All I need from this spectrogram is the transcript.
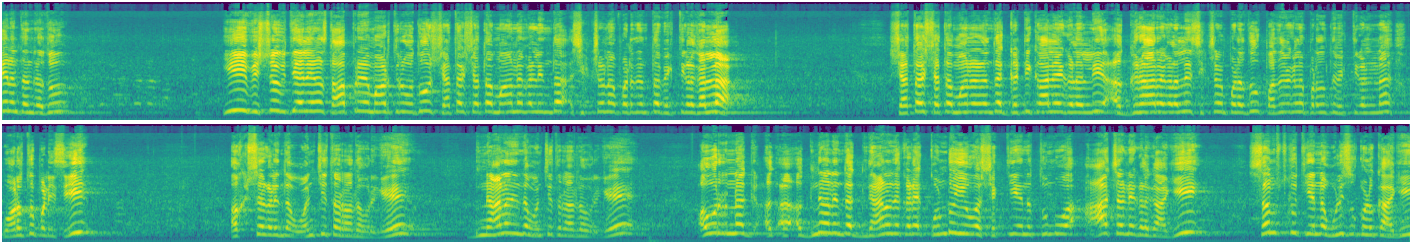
ಏನಂತಂದ್ರೆ ಅದು ಈ ವಿಶ್ವವಿದ್ಯಾಲಯನ ಸ್ಥಾಪನೆ ಮಾಡ್ತಿರುವುದು ಶತಶತಮಾನಗಳಿಂದ ಶಿಕ್ಷಣ ಪಡೆದಂಥ ವ್ಯಕ್ತಿಗಳಿಗಲ್ಲ. ಶತಶತಮಾನಗಳಿಂದ ಘಟಿಕಾಲಯಗಳಲ್ಲಿ, ಅಗ್ರಹಾರಗಳಲ್ಲಿ ಶಿಕ್ಷಣ ಪಡೆದು ಪದವಿಗಳನ್ನು ಪಡೆದಂಥ ವ್ಯಕ್ತಿಗಳನ್ನ ಹೊರತುಪಡಿಸಿ ಅಕ್ಷರಗಳಿಂದ ವಂಚಿತರಾದವರಿಗೆ ಜ್ಞಾನದಿಂದ ವಂಚಿತರಾದವರಿಗೆ ಅವರನ್ನು ಅಜ್ಞಾನದಿಂದ ಜ್ಞಾನದ ಕಡೆ ಕೊಂಡೊಯ್ಯುವ ಶಕ್ತಿಯನ್ನು ತುಂಬುವ ಆಚರಣೆಗಳಿಗಾಗಿ, ಸಂಸ್ಕೃತಿಯನ್ನು ಉಳಿಸಿಕೊಳ್ಳೋಕ್ಕಾಗಿ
